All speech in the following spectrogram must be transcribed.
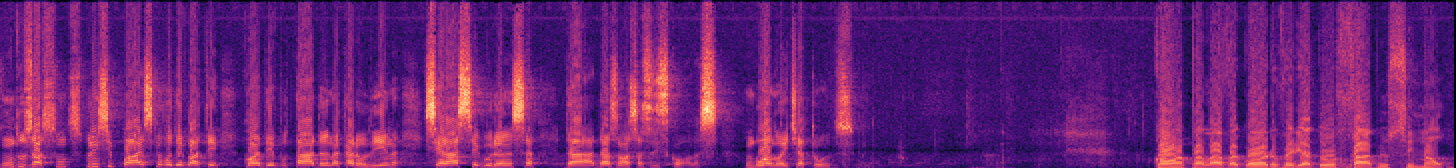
um dos assuntos principais que eu vou debater com a deputada Ana Carolina será a segurança da, das nossas escolas. Uma boa noite a todos. Com a palavra agora o vereador Fábio Simão.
